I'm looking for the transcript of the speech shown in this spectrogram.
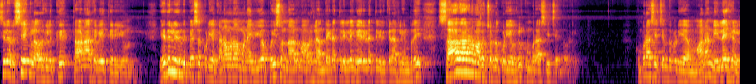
சில விஷயங்கள் அவர்களுக்கு தானாகவே தெரியும். எதிலிருந்து பேசக்கூடிய கணவனோ மனைவியோ பொய் சொன்னாலும் அவர்கள் அந்த இடத்தில் இல்லை வேறு இடத்தில் இருக்கிறார்கள் என்பதை சாதாரணமாக சொல்லக்கூடியவர்கள் கும்பராசியை சேர்ந்தவர்கள். கும்பராசியை சேர்ந்தவர்களுடைய மனநிலைகள்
